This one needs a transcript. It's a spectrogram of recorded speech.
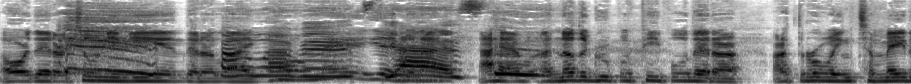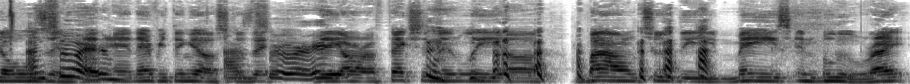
or that are tuning in that are like, oh it. man, yeah. Yes. I, I, have another group of people that are are throwing tomatoes and, sure. and, and, everything else because they, sure. they are affectionately uh, bound to the maize in blue, right?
